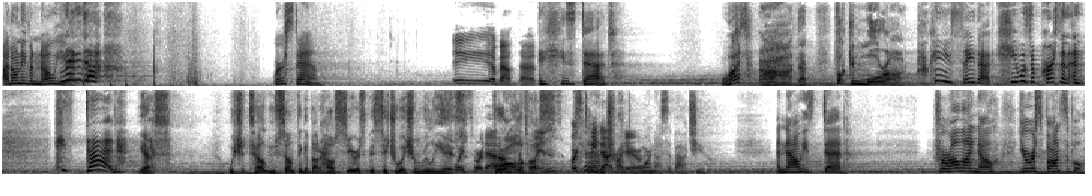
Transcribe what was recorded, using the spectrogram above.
I don't even know you. Linda! Where's Stan? Eh, about that. He's dead. What? Ah, that fucking moron. How can you say that? He was a person and he's dead. Yes. We should tell you something about how serious this situation really is. Boy sword For all for of us. Or it could be Stan that tried too. to warn us about you. And now he's dead. For all I know, you're responsible.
